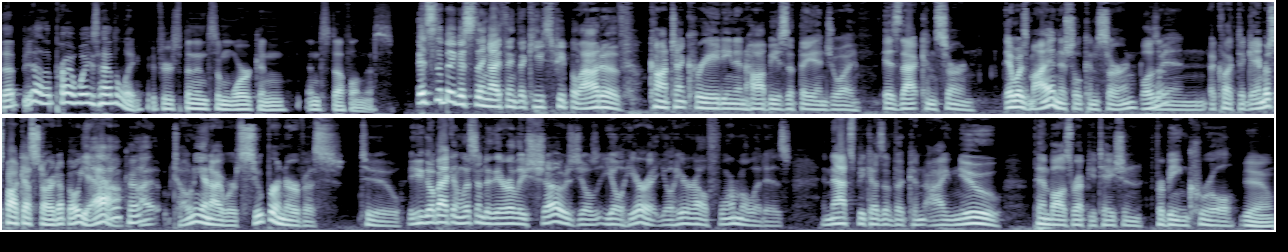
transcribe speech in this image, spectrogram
That yeah, that probably weighs heavily if you're spending some work and and stuff on this. It's the biggest thing I think that keeps people out of content creating and hobbies that they enjoy is that concern. It was my initial concern Was it? when Eclectic Gamers podcast started up. Oh yeah, Okay. I, Tony and I were super nervous too. If you go back and listen to the early shows, you'll you'll hear it. You'll hear how formal it is, and that's because of the. Con- I knew pinball's reputation for being cruel. Yeah,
